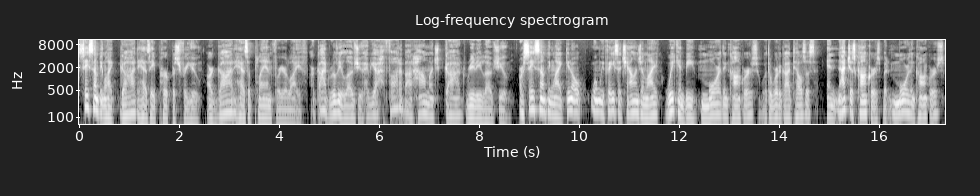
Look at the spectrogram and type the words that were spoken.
Say something like, God has a purpose for you, or God has a plan for your life, or God really loves you. Have you thought about how much God really loves you? Or say something like, you know, when we face a challenge in life, we can be more than conquerors, what the Word of God tells us. And not just conquerors, but more than conquerors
